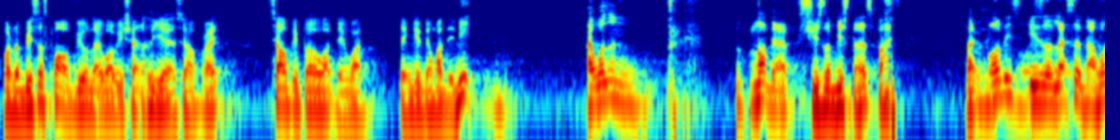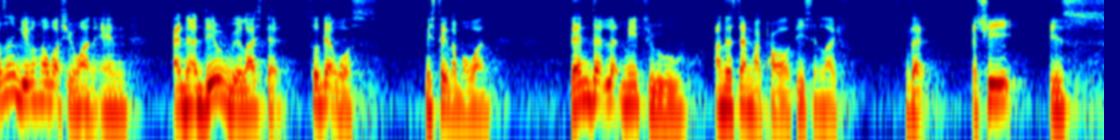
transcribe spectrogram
from the business point of view, like what we shared earlier as well, right? Sell people what they want, then give them what they need. I wasn't, not that she's a business, but like all this is a lesson. I wasn't giving her what she wanted. and and I didn't realize that. So that was mistake number one. Then that led me to understand my priorities in life. That actually is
